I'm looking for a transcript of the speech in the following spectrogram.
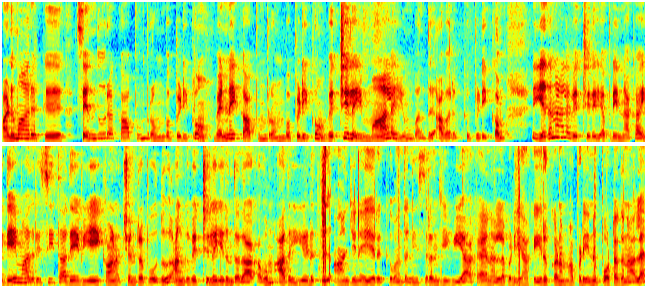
அனுமாருக்கு செந்தூர காப்பும் ரொம்ப பிடிக்கும் வெண்ணெய் காப்பும் ரொம்ப பிடிக்கும் வெற்றிலை மாலையும் வந்து அவருக்கு பிடிக்கும். எதனால் வெற்றிலை அப்படின்னாக்கா இதே மாதிரி சீதாதேவியை காண சென்றபோது அங்கு வெற்றிலை இருந்ததாகவும் அதை எடுத்து ஆஞ்சநேயருக்கு வந்து நீ சிரஞ்சீவியாக நல்லபடியாக இருக்கணும் அப்படின்னு போட்டதுனால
